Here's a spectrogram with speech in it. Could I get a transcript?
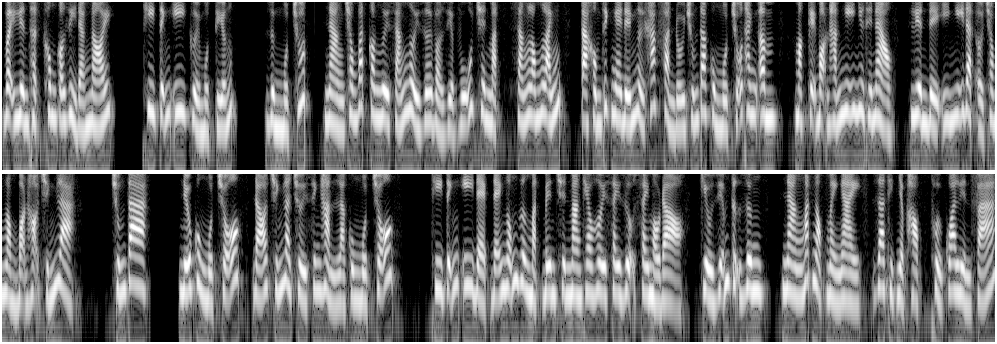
vậy liền thật không có gì đáng nói. Thi tĩnh y cười một tiếng, dừng một chút, nàng trong vắt con người sáng ngời rơi vào Diệp Vũ trên mặt, sáng lóng lánh, ta không thích nghe đến người khác phản đối chúng ta cùng một chỗ thanh âm, mặc kệ bọn hắn nghĩ như thế nào, liền để ý nghĩ đặt ở trong lòng bọn họ chính là chúng ta. Nếu cùng một chỗ, đó chính là trời sinh hẳn là cùng một chỗ. Thi tĩnh y đẹp đẽ ngỗng gương mặt bên trên mang theo hơi say rượu say màu đỏ, kiều diễm tự dưng, nàng mắt ngọc mày ngài, da thịt nhập học, thổi qua liền phá.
